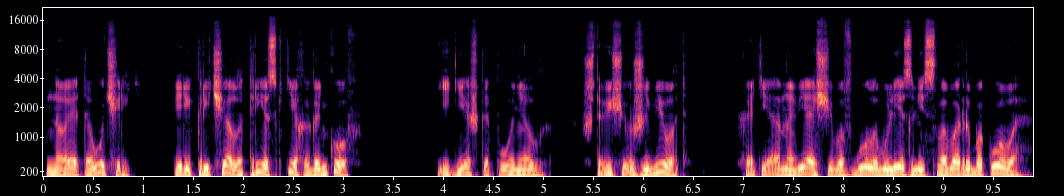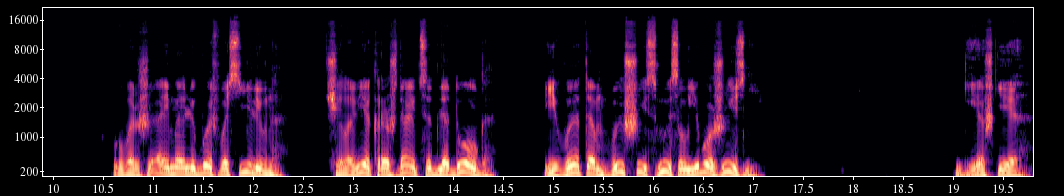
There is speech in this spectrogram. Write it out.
Но эта очередь перекричала треск тех огоньков. И Гешка понял, что еще живет, хотя навязчиво в голову лезли слова Рыбакова. «Уважаемая Любовь Васильевна, человек рождается для долга, и в этом высший смысл его жизни». Гешке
